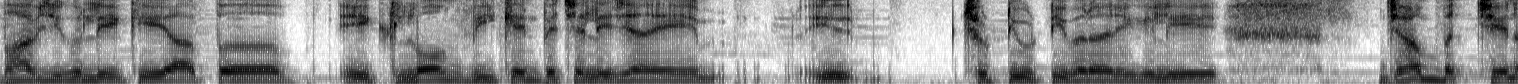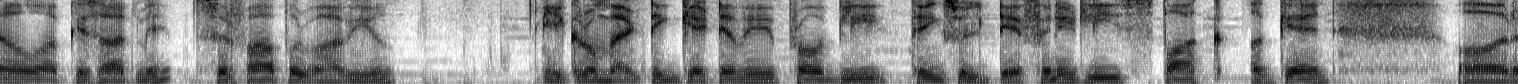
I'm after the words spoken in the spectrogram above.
भावजी को लेके आप एक लॉन्ग वीकेंड पे चले जाएँ छुट्टी उट्टी बनाने के लिए। जहाँ बच्चे ना हो आपके साथ में, सिर्फ़ आप और भाभी हो। एक romantic getaway probably things will definitely spark again और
